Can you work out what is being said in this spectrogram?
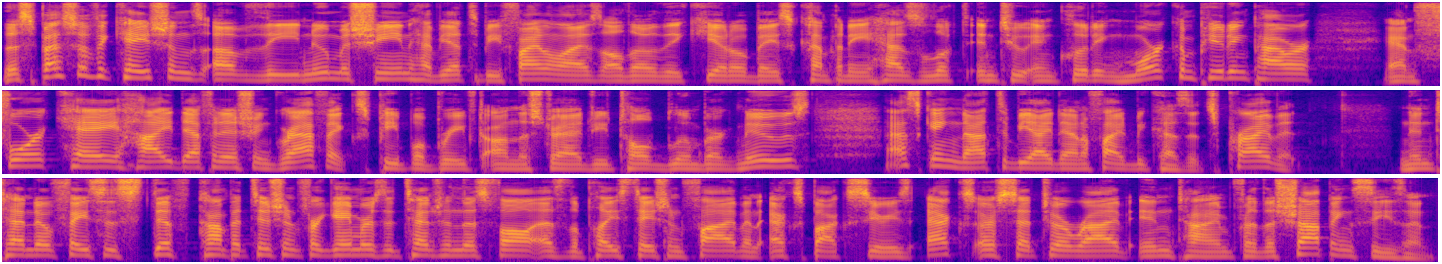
the specifications of the new machine have yet to be finalized, although the Kyoto based company has looked into including more computing power and 4K high definition graphics, people briefed on the strategy told Bloomberg News, asking not to be identified because it's private. Nintendo faces stiff competition for gamers' attention this fall as the PlayStation 5 and Xbox Series X are set to arrive in time for the shopping season.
